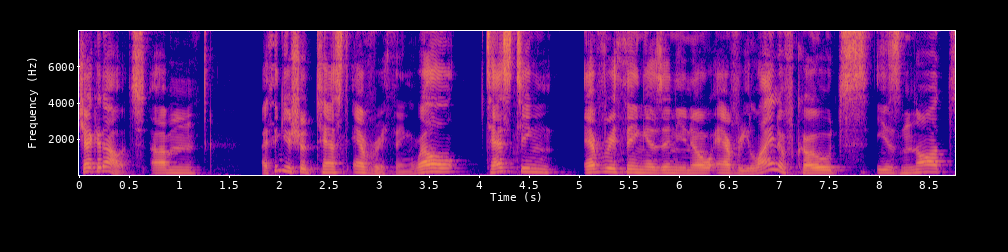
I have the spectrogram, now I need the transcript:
check it out. Um, I think you should test everything. Well, testing everything as in you know every line of code is not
